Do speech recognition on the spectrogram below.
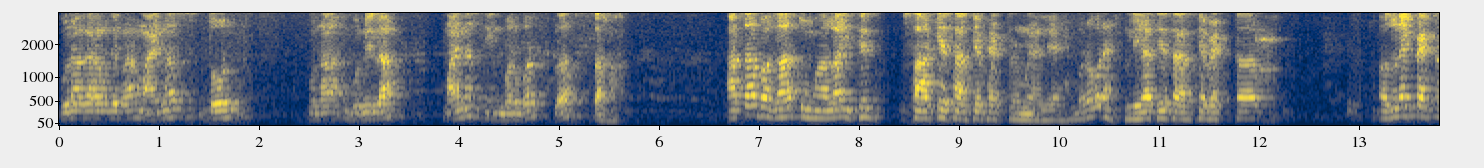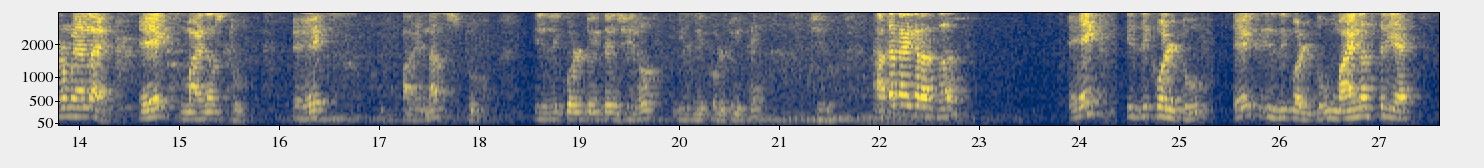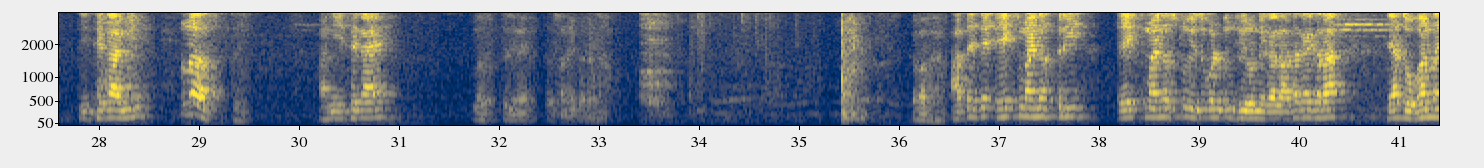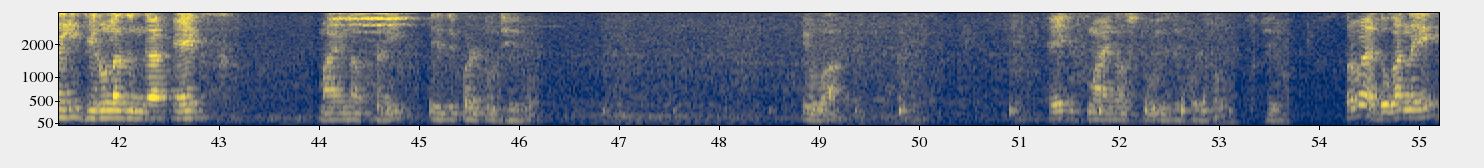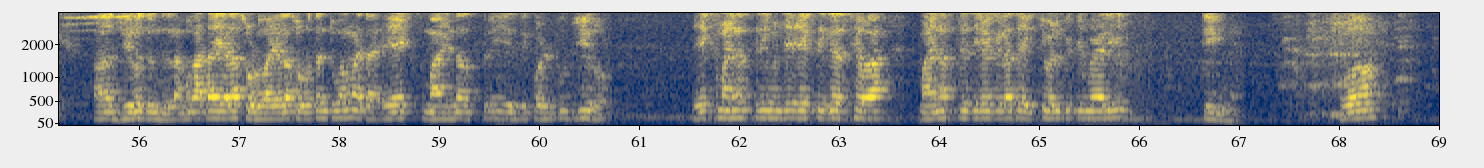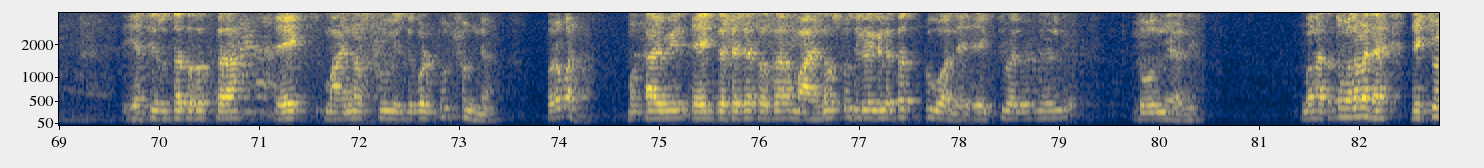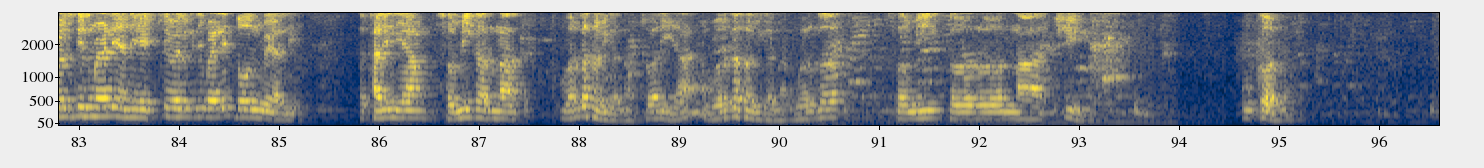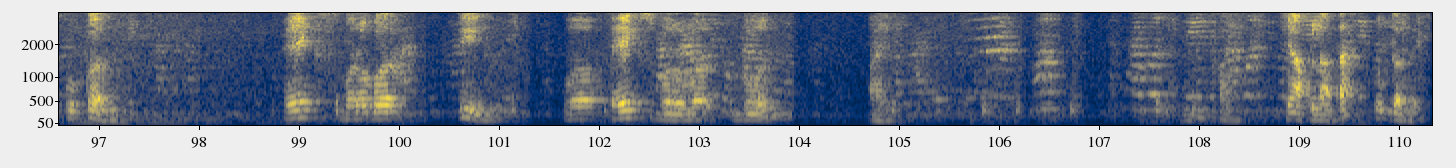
गुणाकारामध्ये पहा मायनस दोन गुणा गुणिला मायनस तीन बरोबर प्लस सहा. आता बघा तुम्हाला इथे सारखे सारखे फॅक्टर मिळाले आहे. बरोबर आहे? लिहा ते सारखे फॅक्टर अजून एक फॅक्टर मिळाला आहे. X minus two X minus two is equal to इथे झिरो इज इक्वल टू इथे झिरो आता काय करायचं? X is equal to X is equal to minus three आहे. इथे काय होईल? प्लस थ्री आणि इथे काय? प्लस थ्री नाही. तसं नाही करायचं बघा. आता इथे X minus three X minus two is equal to zero निघाला. आता काय करा? या दोघांनाही झिरोला देऊन द्या. X minus three is equal to zero. किंवा X minus two is equal to zero. बरोबर आहे? दोघांनाही झिरो देऊन दिला. मग आता याला सोडवा. याला सोडवताना तुम्हाला माहीत आहे X minus three is equal to zero. X minus three म्हणजे एक्स इकडे ठेवा. मायनस थ्री तिकडे गेला तर एक्सची व्हॅल्यू किती मिळाली? तीन. व याची सुद्धा तसंच करा. X minus two is equal to शून्य. बरोबर? मग काय होईल? एक जशाच्या तसा मायनस टू तिकडे गेले तर टू आले. एकची व्हॅल्यू मिळाली दोन मिळाली. मग आता तुम्हाला माहीत आहे एकची व्हॅल्यू तीन मिळाली आणि एकची व्हॅल्यू किती मिळाली? दोन मिळाली. तर खाली लिहा समीकरणात वर्ग समीकरणात सॉरी या वर्ग समीकरणात वर्ग समीकरणाची उकल उकल एक्स बरोबर तीन व एक्स बरोबर दोन आहे. हे आपलं आता उत्तर राहील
